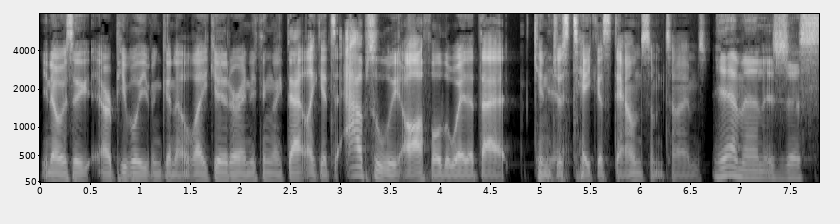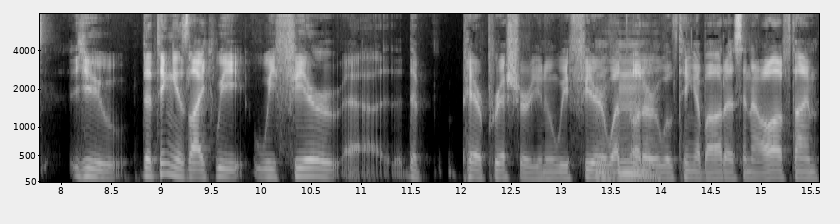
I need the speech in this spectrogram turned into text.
you know is it are people even going to like it or anything like that? Like it's absolutely awful the way that that can just take us down sometimes. Yeah, man, it's just you. The thing is, like we we fear uh, the peer pressure. You know, we fear what other will think about us, and a lot of time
